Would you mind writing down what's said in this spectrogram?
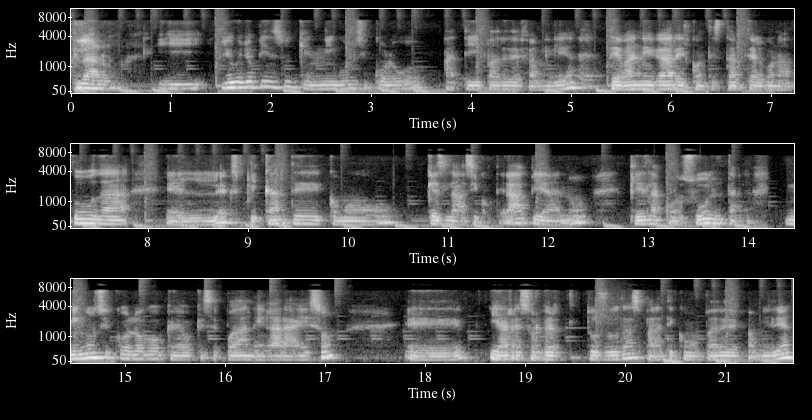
claro y yo, yo pienso que ningún psicólogo, a ti, padre de familia, te va a negar el contestarte alguna duda, el explicarte cómo, qué es la psicoterapia, ¿no? ¿Qué es la consulta? Ningún psicólogo creo que se pueda negar a eso. Eh, y a resolver tus dudas para ti como padre de familia,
